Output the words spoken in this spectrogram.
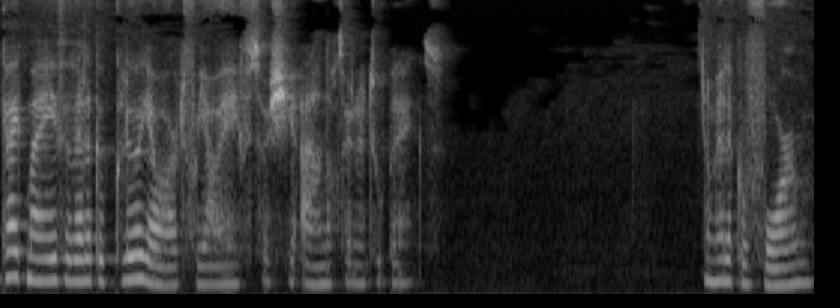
kijk maar even welke kleur jouw hart voor jou heeft als je je aandacht er naartoe brengt. En welke vorm.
